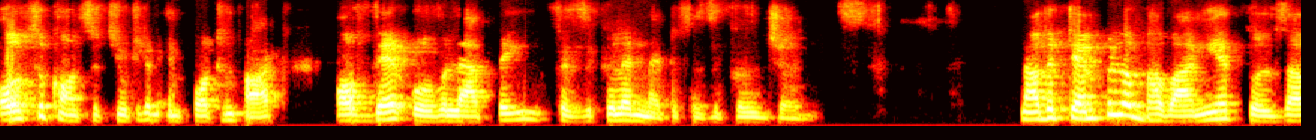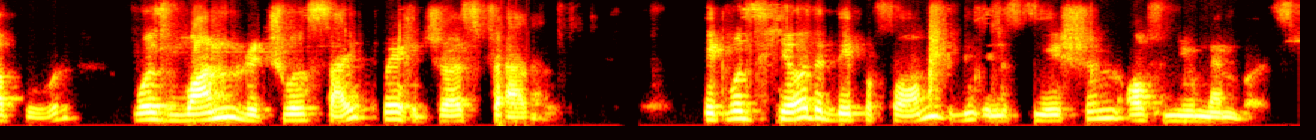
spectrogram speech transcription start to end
also constituted an important part of their overlapping physical and metaphysical journeys. Now, the temple of Bhavani at Tulzapur was one ritual site where Hijras traveled. It was here that they performed the initiation of new members.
